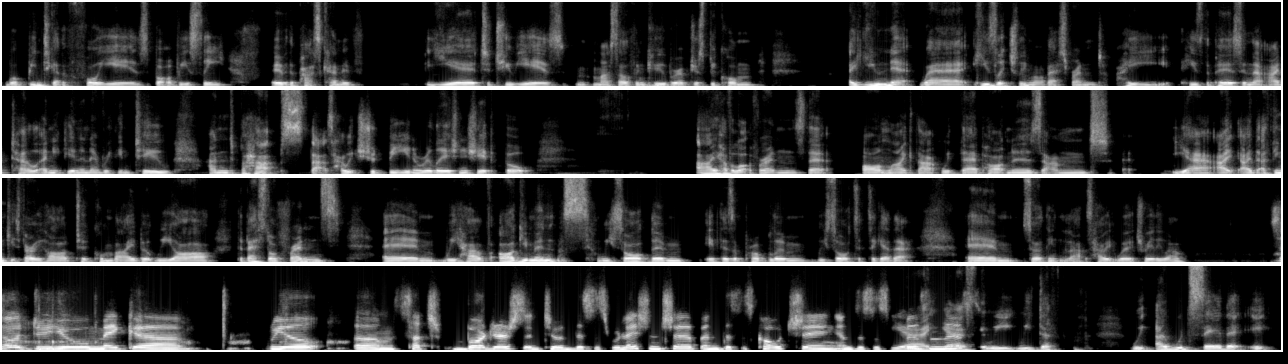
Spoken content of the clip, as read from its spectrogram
well been together for four years but obviously over the past kind of year to two years, myself and Kuba have just become a unit where he's literally my best friend. He he's the person that I'd tell anything and everything to, and perhaps that's how it should be in a relationship. But I have a lot of friends that aren't like that with their partners, and yeah, I I, I think it's very hard to come by. But we are the best of friends, um, we have arguments, we sort them. If there's a problem, we sort it together. Um, so I think that's how it works really well. So do you make uh, real um, such borders into this is relationship and this is coaching and this is yeah, business? Yeah, so we we def we I would say that it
